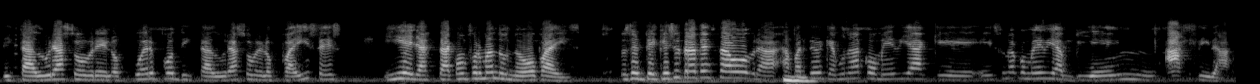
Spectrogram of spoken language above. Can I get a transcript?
dictadura sobre los cuerpos, dictadura sobre los países y ella está conformando un nuevo país. Entonces, ¿de qué se trata esta obra? Aparte de que es una comedia que es una comedia bien ácida.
